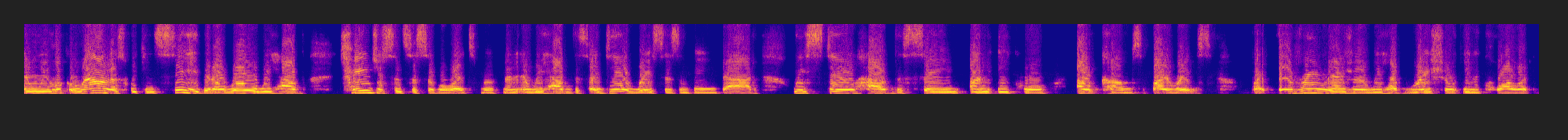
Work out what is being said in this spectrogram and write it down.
And when we look around us, we can see that although we have changes since the civil rights movement and we have this idea of racism being bad, we still have the same unequal outcomes by race. By every measure, we have racial inequality.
